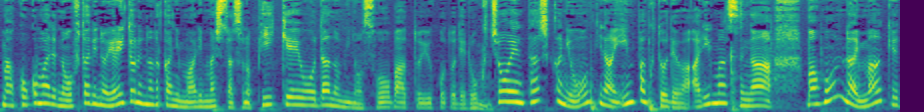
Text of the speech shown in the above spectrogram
まあ、ここまでのお二人のやり取りの中にもありました、その PKO 頼みの相場ということで、6兆円、確かに大きなインパクトではありますが、まあ、本来、マーケッ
